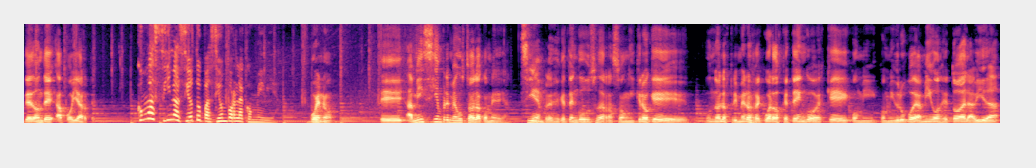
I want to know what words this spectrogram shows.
de dónde apoyarte. ¿Cómo así nació tu pasión por la comedia? Bueno, eh, a mí siempre me ha gustado la comedia, siempre, desde que tengo uso de razón. Y creo que uno de los primeros recuerdos que tengo es que con mi, con mi grupo de amigos de toda la vida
